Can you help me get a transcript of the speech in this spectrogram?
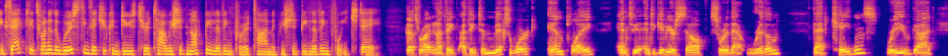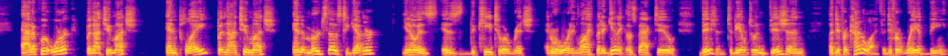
Exactly. It's one of the worst things that you can do is to retire. We should not be living for retirement. We should be living for each day. That's right. And I think I think to mix work and play and to and to give yourself sort of that rhythm, that cadence where you've got adequate work, but not too much, and play, but not too much, and merge those together, you know, is is the key to a rich and rewarding life. But again, it goes back to vision, to be able to envision a different kind of life, a different way of being.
